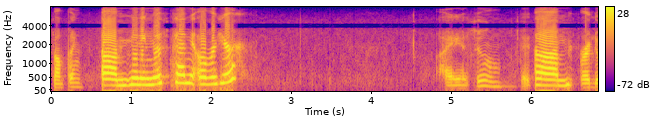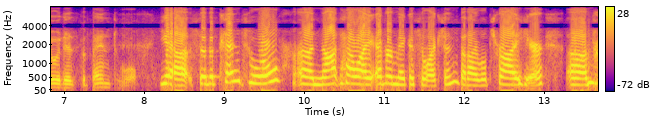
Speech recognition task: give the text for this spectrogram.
something. Um, meaning this pen over here? I assume they Um, refer to it as the pen tool. Yeah, so the pen tool, uh, not how I ever make a selection, but I will try here. Um,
